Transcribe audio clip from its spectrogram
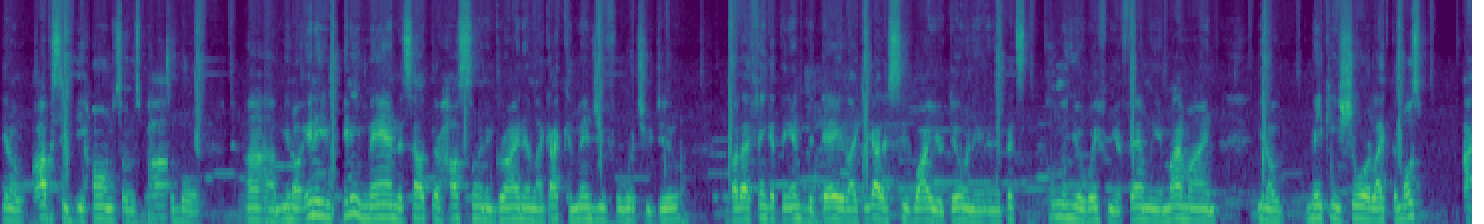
you know, obviously be home so it's possible. Um, you know, any any man that's out there hustling and grinding, like I commend you for what you do. But I think at the end of the day, like you got to see why you're doing it. And if it's pulling you away from your family, in my mind, you know, making sure like the most, I,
